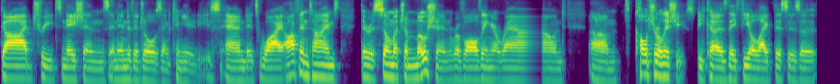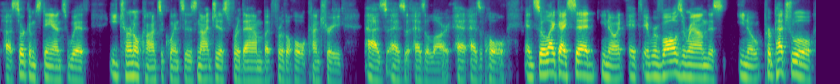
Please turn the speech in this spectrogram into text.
God treats nations and individuals and communities. And it's why oftentimes there is so much emotion revolving around um, cultural issues because they feel like this is a, a, circumstance with eternal consequences, not just for them, but for the whole country as as as a large as a whole. And so, like I said, you know, it, it revolves around this, you know, perpetual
